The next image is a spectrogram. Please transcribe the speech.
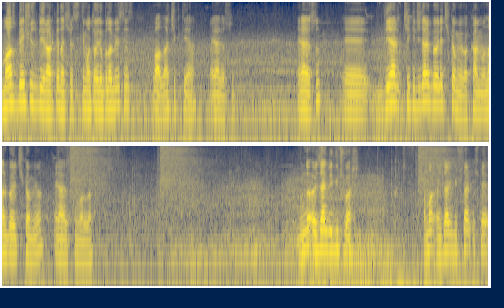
Maz 501 arkadaşlar Steam Auto'da bulabilirsiniz. Vallahi çıktı ya. Helal olsun. Helal olsun. Ee, diğer çekiciler böyle çıkamıyor bak kamyonlar böyle çıkamıyor. Helal olsun valla. Bunda özel bir güç var. Ama özel güçler işte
